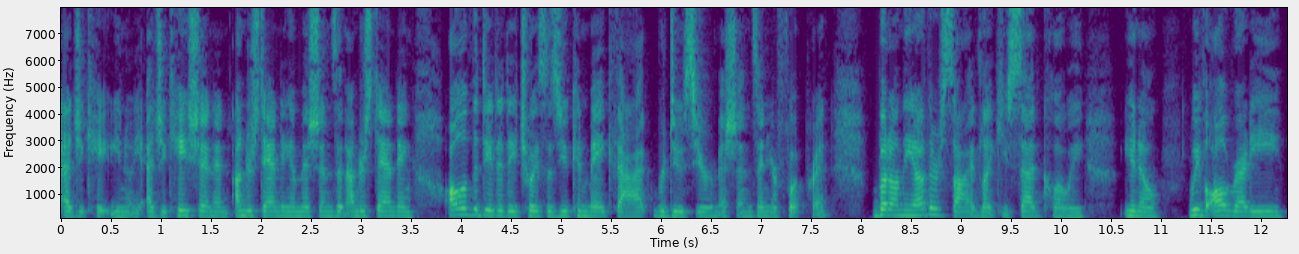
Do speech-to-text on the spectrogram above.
educate you know education and understanding emissions and understanding all of the day-to-day choices you can make that reduce your emissions and your footprint but on the other side like you said chloe you know we've already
